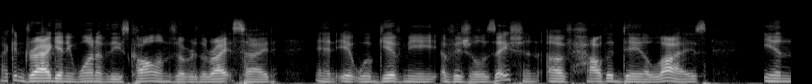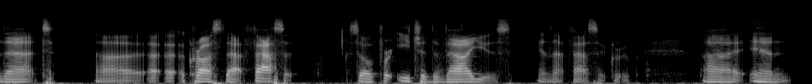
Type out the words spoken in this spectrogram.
I can drag any one of these columns over to the right side and it will give me a visualization of how the data lies in that uh, across that facet. So for each of the values in that facet group. Uh, and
